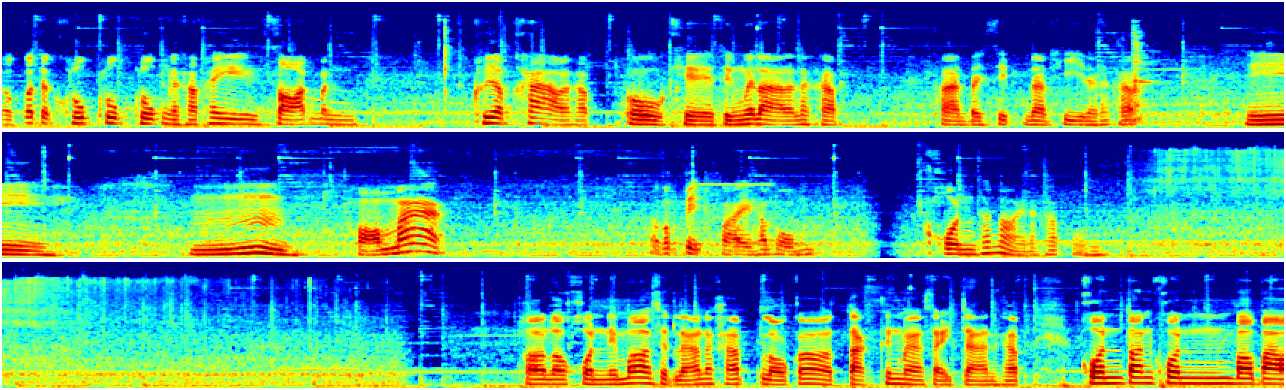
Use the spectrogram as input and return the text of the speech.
เราก็จะคลุกคลุกคลุกนะครับ ให้ซอสมันเคลือบข้าวนะครับ โอเค ถึงเวลาแล้วนะครับ ผ่านไป10นาทีแล้วนะครับ นี่ อืม หอมมาก แล้วก็ปิดไฟครับผม คนซะหน่อยนะครับผม พอเราคนในหม้อเสร็จแล้วนะครับ เราก็ตักขึ้นมาใส่จานครับ คนตอนคนเบา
